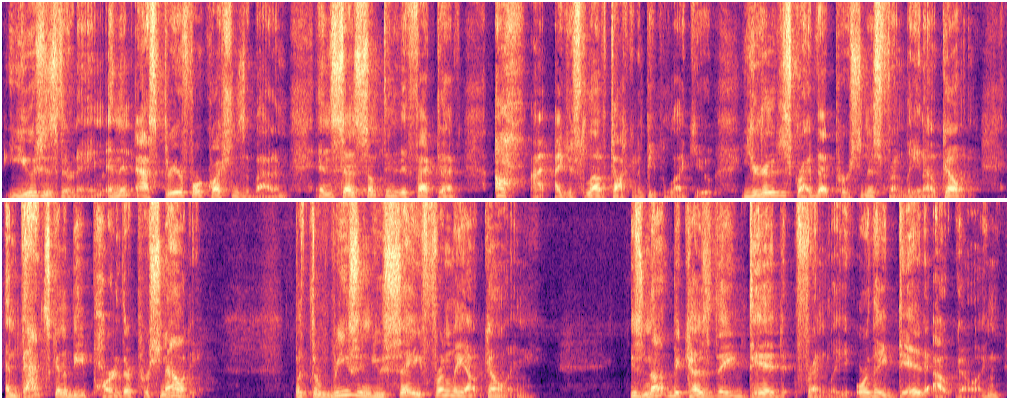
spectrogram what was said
uses their name, and then asks three or four questions about him and says something to the effect of, Oh, I, I just love talking to people like you. You're going to describe that person as friendly and outgoing. And that's going to be part of their personality. But the reason you say friendly, outgoing is not because they did friendly or they did outgoing.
